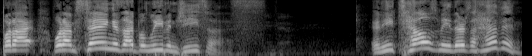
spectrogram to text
But I, what I'm saying is, I believe in Jesus, and He tells me there's a heaven,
